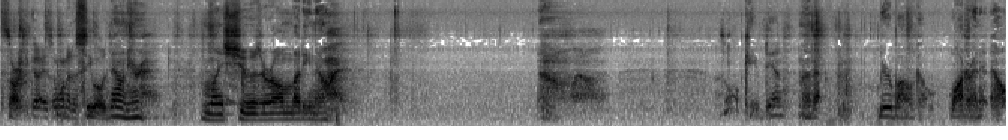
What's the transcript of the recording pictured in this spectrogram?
Sorry guys, I wanted to see what was down here. My shoes are all muddy now. Oh wow. It's all caved in. That beer bottle got water in it now.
